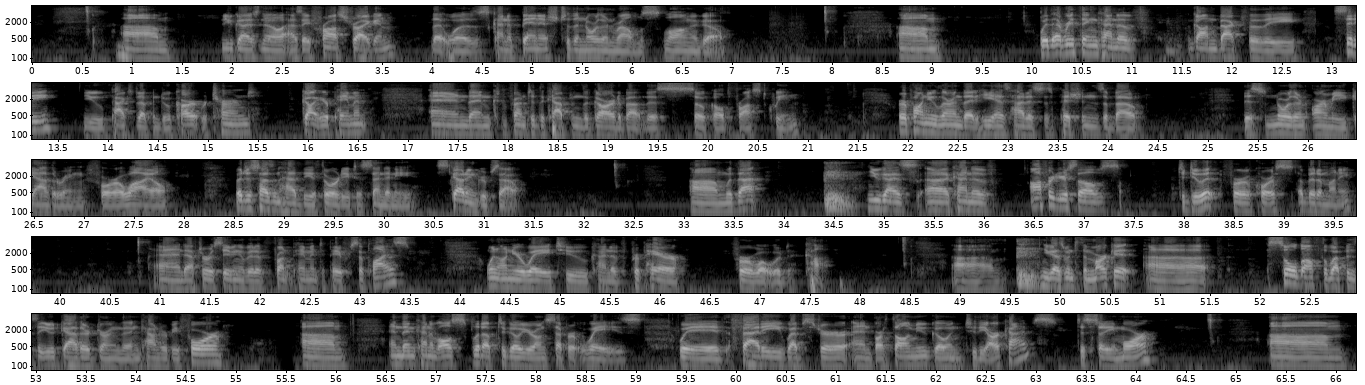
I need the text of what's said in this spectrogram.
um, you guys know as a frost dragon that was kind of banished to the northern realms long ago. Um, with everything kind of gotten back for the city, you packed it up into a cart, returned, got your payment, and then confronted the captain of the guard about this so called Frost Queen. Whereupon you learned that he has had his suspicions about this northern army gathering for a while, but just hasn't had the authority to send any scouting groups out. Um, with that, you guys uh, kind of offered yourselves to do it for, of course, a bit of money. And after receiving a bit of front payment to pay for supplies, went on your way to kind of prepare for what would come. Um, you guys went to the market, uh, sold off the weapons that you had gathered during the encounter before, um, and then kind of all split up to go your own separate ways, with Fatty, Webster, and Bartholomew going to the archives to study more. Um,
